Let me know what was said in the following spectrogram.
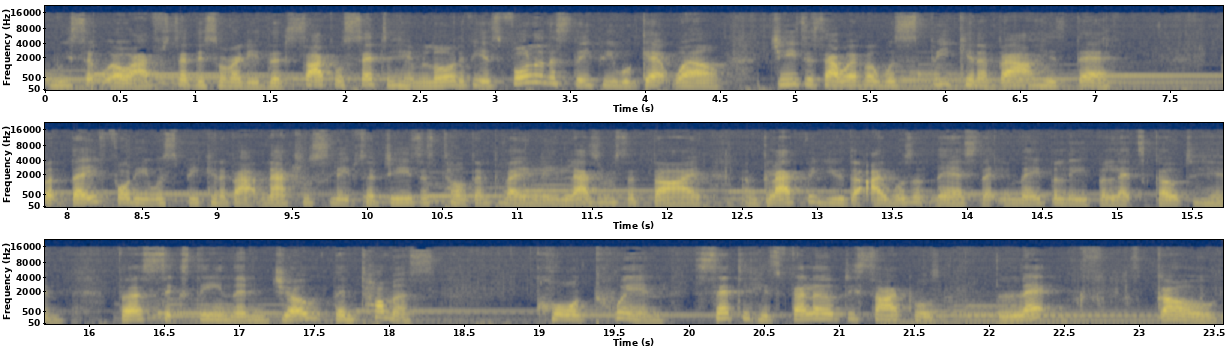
we said, well, I've said this already. The disciples said to him, Lord, if he has fallen asleep, he will get well. Jesus, however, was speaking about his death, but they thought he was speaking about natural sleep. So Jesus told them plainly, Lazarus has died. I'm glad for you that I wasn't there so that you may believe, but let's go to him. Verse 16, then Joe, then Thomas, called twin, said to his fellow disciples, Let's go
